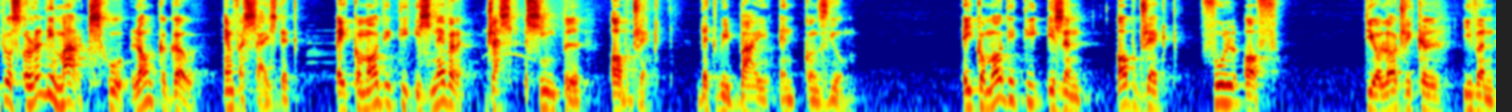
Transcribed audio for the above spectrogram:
It was already Marx who long ago emphasized that a commodity is never just a simple object that we buy and consume. A commodity is an object full of theological, even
